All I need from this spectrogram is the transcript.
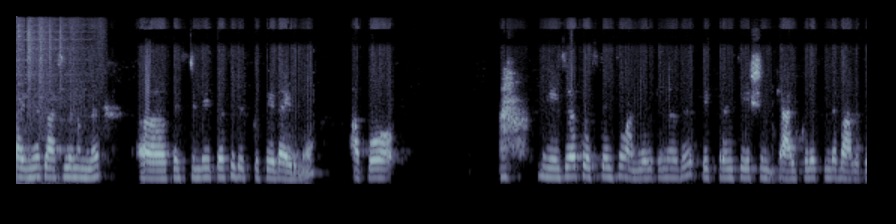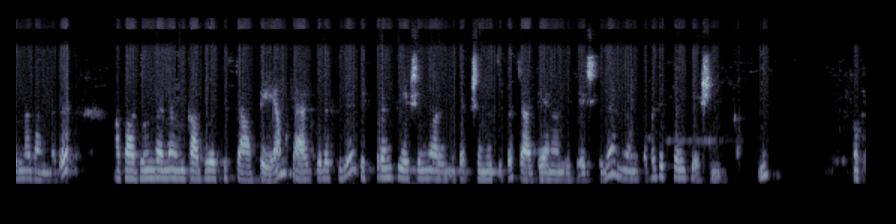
കഴിഞ്ഞ ക്ലാസ്സിൽ നമ്മൾ ക്വസ്റ്റ്യൻ ഡിസ്കസ് ചെയ്തായിരുന്നു. അപ്പോ മേജർ ക്വസ്റ്റ്യൻസ് വന്നിരിക്കുന്നത് ഡിഫറൻസിയേഷൻ കാൽക്കുലസിന്റെ ഭാഗത്തു നിന്നാണ് കണ്ടത്. അപ്പൊ അതുകൊണ്ട് തന്നെ നമുക്ക് അത് വെച്ച് സ്റ്റാർട്ട് ചെയ്യാം. കാൽക്കുലസിൽ ഡിഫറൻസിയേഷൻ എന്ന് പറയുന്ന സെക്ഷൻ വെച്ചിട്ട് സ്റ്റാർട്ട് ചെയ്യാനാണ് ഉദ്ദേശിക്കുന്നത്. നമുക്കത് ഡിഫറൻസിയേഷൻ നോക്കാം. Okay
